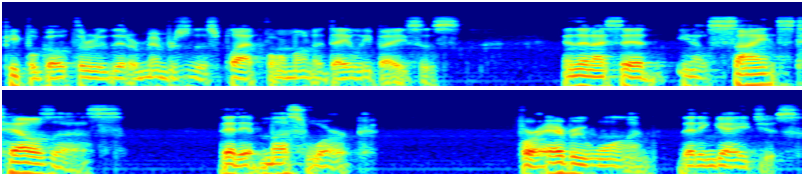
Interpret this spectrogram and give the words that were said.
people go through that are members of this platform on a daily basis. And then I said, You know, science tells us that it must work for everyone that engages.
